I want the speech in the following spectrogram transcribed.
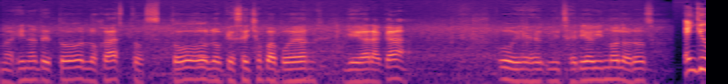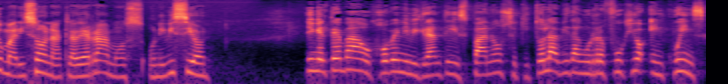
Imagínate todos los gastos, todo lo que se ha hecho para poder llegar acá. Uy, sería bien doloroso. En Yuma, Arizona, Claudia Ramos, Univisión. Y en el tema, un joven inmigrante hispano se quitó la vida en un refugio en Queens.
